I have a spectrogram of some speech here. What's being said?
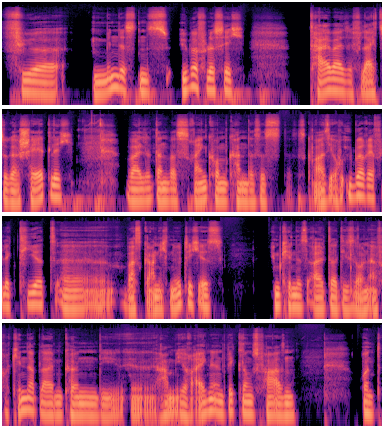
für mindestens überflüssig, teilweise vielleicht sogar schädlich, weil dann was reinkommen kann, dass es, dass es quasi auch überreflektiert, äh, was gar nicht nötig ist im Kindesalter. Die sollen einfach Kinder bleiben können, die äh, haben ihre eigenen Entwicklungsphasen. Und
